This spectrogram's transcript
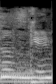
संगे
